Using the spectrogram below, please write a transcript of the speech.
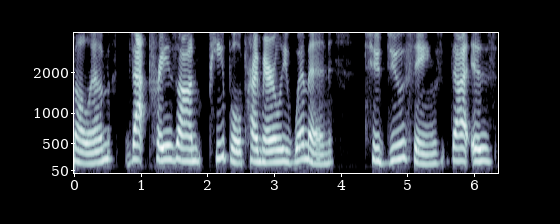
MLM that preys on people, primarily women, to do things that is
